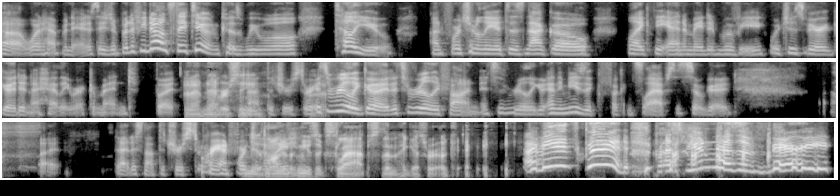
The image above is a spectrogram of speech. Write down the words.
uh, what happened to Anastasia. But if you don't, stay tuned because we will tell you. Unfortunately, it does not go like the animated movie, which is very good and I highly recommend. But And I've never seen. not the true story. but- It's really good. It's really fun. It's really good, and the music fucking slaps. It's so good. But that is not the true story, I mean, unfortunately. as long as the music slaps, then I guess we're okay. I mean, it's good. Rasputin has a very,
